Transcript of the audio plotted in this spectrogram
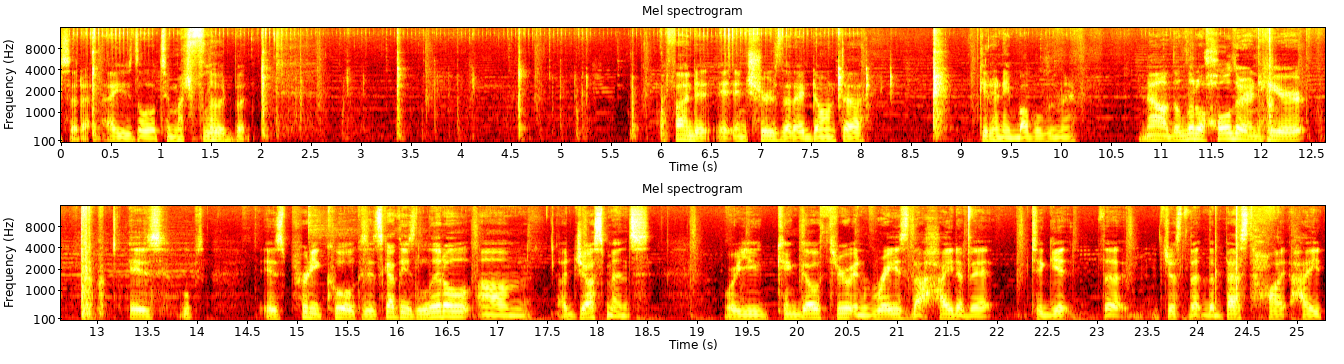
I said I, I used a little too much fluid, but I find it, it ensures that I don't uh, get any bubbles in there. Now the little holder in here is, oops, is pretty cool because it's got these little um, adjustments where you can go through and raise the height of it to get the just the, the best height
